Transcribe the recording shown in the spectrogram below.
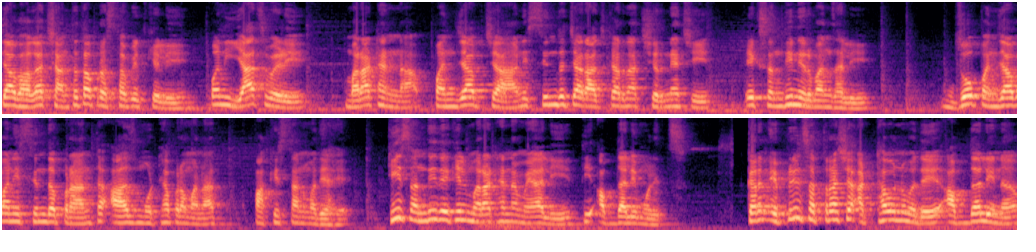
त्या भागात शांतता प्रस्थापित केली. पण याच वेळी मराठ्यांना पंजाबच्या आणि सिंधच्या राजकारणात शिरण्याची एक संधी निर्माण झाली. जो पंजाब आणि सिंध प्रांत आज मोठ्या प्रमाणात पाकिस्तानमध्ये आहे. ही संधी देखील मराठ्यांना मिळाली ती अब्दालीमुळेच. कारण एप्रिल सतराशे अठ्ठावन्नमध्ये अब्दालीनं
